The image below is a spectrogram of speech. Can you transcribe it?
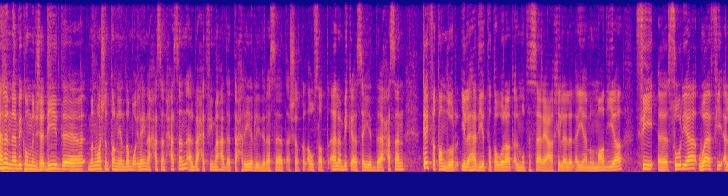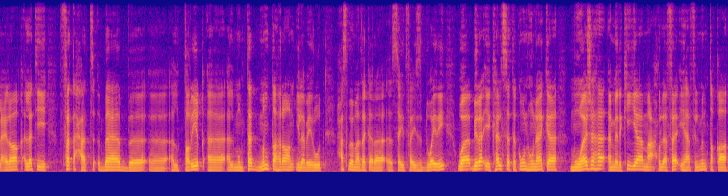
أهلا بكم من جديد. من واشنطن ينضم إلينا حسن حسن الباحث في معهد التحرير لدراسات الشرق الأوسط. أهلا بك سيد حسن. كيف تنظر إلى هذه التطورات المتسارعة خلال الأيام الماضية في سوريا وفي العراق التي فتحت باب الطريق الممتد من طهران إلى بيروت حسب ما ذكر السيد فايز الدويري. وبرأيك هل ستكون هناك مواجهة أمريكية مع حلفائها في المنطقة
